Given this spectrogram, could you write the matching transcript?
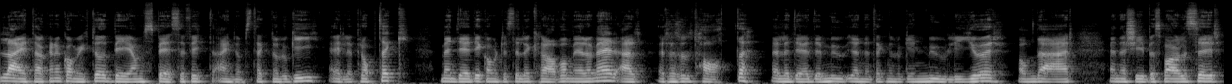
Leietakerne kommer ikke til å be om spesifikt eiendomsteknologi eller Proptech, men det de kommer til å stille krav om mer og mer, er resultatet, eller det, denne teknologien muliggjør. Om det er energibesparelser,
